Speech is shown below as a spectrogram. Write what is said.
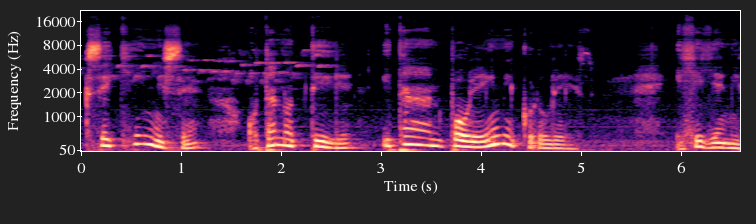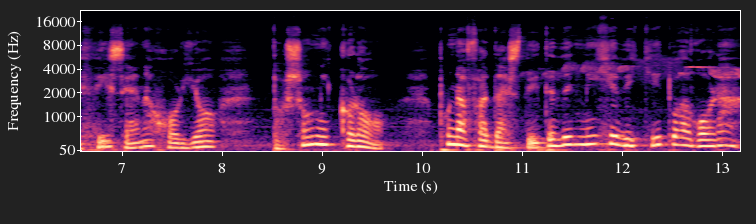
ξεκίνησε όταν ο Τιλ ήταν πολύ μικρούλης είχε γεννηθεί σε ένα χωριό τόσο μικρό που να φανταστείτε δεν είχε δική του αγορά.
